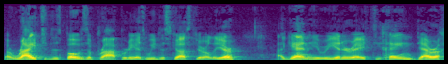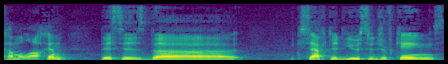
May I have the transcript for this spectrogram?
a right to dispose of property, as we discussed earlier. Again, he reiterates, derech hamalachim. This is the accepted usage of kings.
